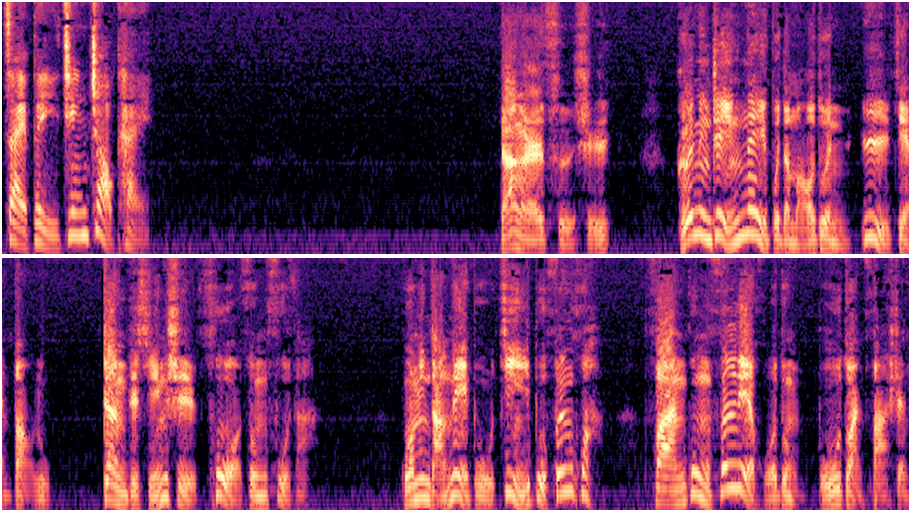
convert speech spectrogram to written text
在北京召开。然而，此时革命阵营内部的矛盾日渐暴露，政治形势错综复杂，国民党内部进一步分化，反共分裂活动不断发生。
